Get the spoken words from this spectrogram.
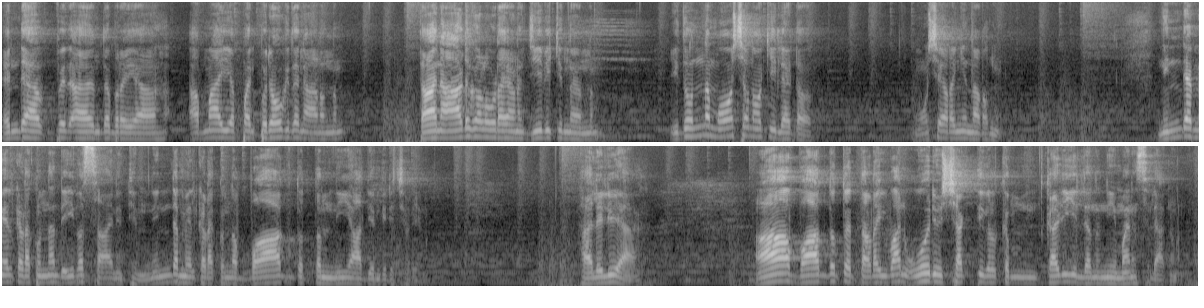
എന്റെ എന്താ പറയുക അമ്മായിയപ്പൻ പുരോഹിതനാണെന്നും താൻ ആടുകളോടെയാണ് ജീവിക്കുന്നതെന്നും ഇതൊന്നും മോശ നോക്കിയില്ല കേട്ടോ. മോശ ഇറങ്ങി നടന്നു. നിന്റെ മേൽ കിടക്കുന്ന ദൈവ സാന്നിധ്യം നിന്റെ മേൽ കിടക്കുന്ന വാഗ്ദത്വം നീ ആദ്യം തിരിച്ചറിയണം. ഹലലുയ ആ വാഗ്ദത്വത്തെ തടയുവാൻ ഒരു ശക്തികൾക്കും കഴിയില്ലെന്ന് നീ മനസ്സിലാക്കണം.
